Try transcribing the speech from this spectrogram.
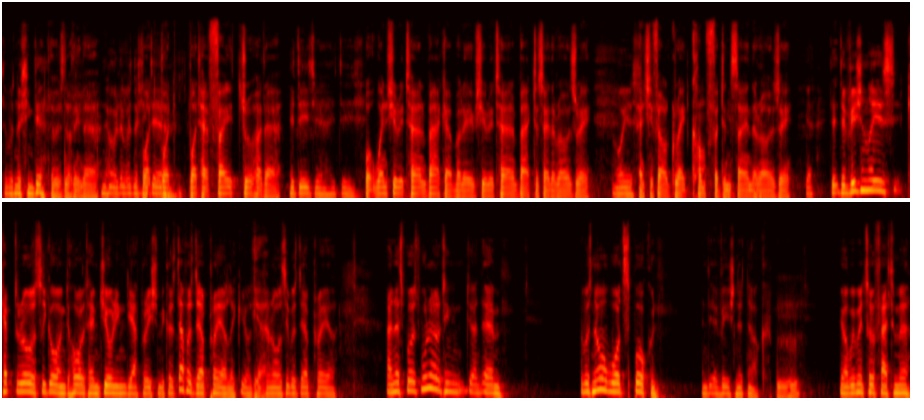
there was nothing there. There was nothing there. No, there was nothing but, there. But, but her faith drew her there. It did, yeah, it did. But when she returned back, I believe, she returned back to say the rosary. Oh, yes. And she felt great comfort in saying the rosary. Yeah. The, the visionaries kept the rosary going the whole time during the apparition because that was their prayer, like, you know, the, Yeah. the rosary was their prayer. And I suppose one other thing, um, there was no word spoken in the vision at Knock. hmm You know, we went to Fatima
